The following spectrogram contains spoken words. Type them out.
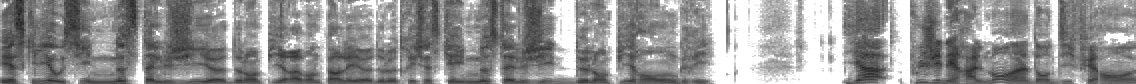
Et est-ce qu'il y a aussi une nostalgie de l'Empire Avant de parler de l'Autriche, est-ce qu'il y a une nostalgie de l'Empire en Hongrie? Il y a plus généralement, hein, dans différents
